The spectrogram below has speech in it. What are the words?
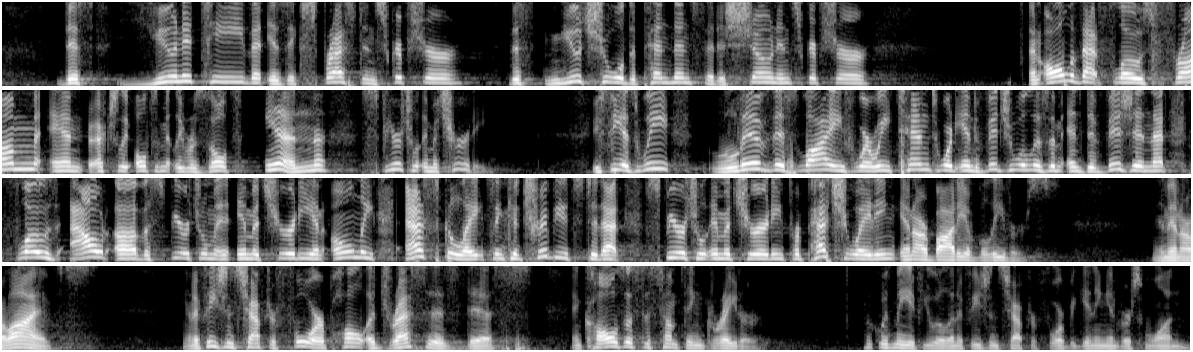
this unity that is expressed in scripture, this mutual dependence that is shown in scripture. And all of that flows from and actually ultimately results in spiritual immaturity. You see, as we live this life where we tend toward individualism and division that flows out of a spiritual immaturity and only escalates and contributes to that spiritual immaturity, perpetuating in our body of believers and in our lives. In Ephesians chapter 4, Paul addresses this and calls us to something greater. Look with me, if you will, in Ephesians chapter 4, beginning in verse 1.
